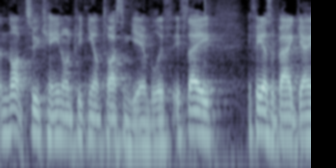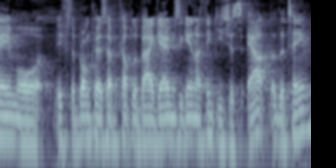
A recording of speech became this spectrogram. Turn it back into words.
not too keen on picking up Tyson Gamble. If, if they if he has a bad game or if the Broncos have a couple of bad games again, I think he's just out of the team.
